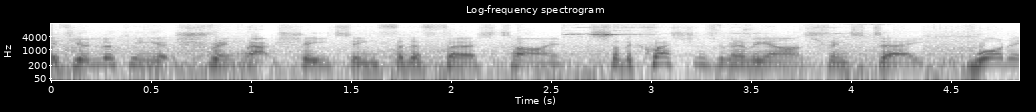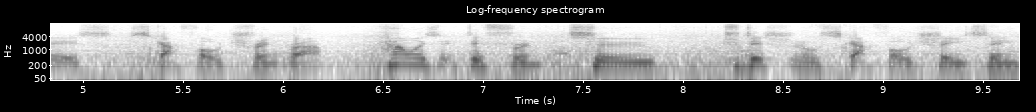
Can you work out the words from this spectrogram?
if you're looking at shrink wrap sheeting for the first time. So the questions we're going to be answering today, what is scaffold shrink wrap? How is it different to traditional scaffold sheeting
